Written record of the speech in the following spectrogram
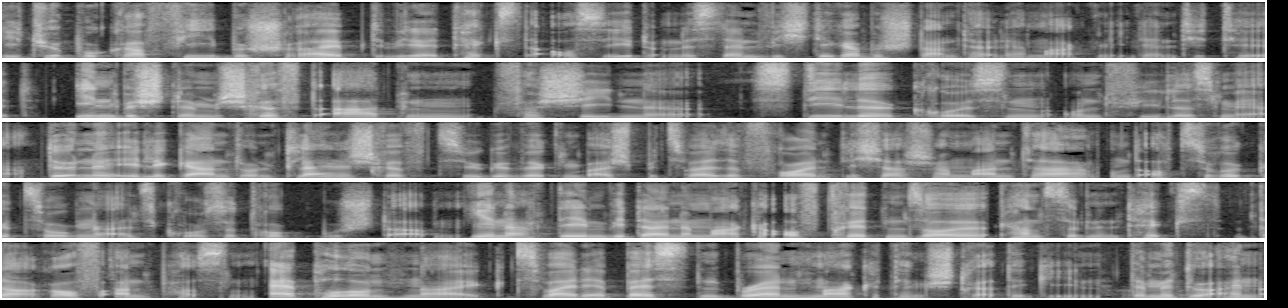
Die Typografie beschreibt, wie der Text aussieht und ist ein wichtiger Bestandteil der Markenidentität. Ihn bestimmen Schriftarten, verschiedene Stile, Größen und vieles mehr. Dünne, elegante und kleine Schriftzüge wirken beispielsweise freundlicher, charmanter und auch zurückgezogener als große Druckbuchstaben. Je nachdem, wie deine Marke auftreten soll, kannst du den Text darauf anpassen. Apple und Nike, zwei der besten Brand-Marketing-Strategien. Damit du einen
